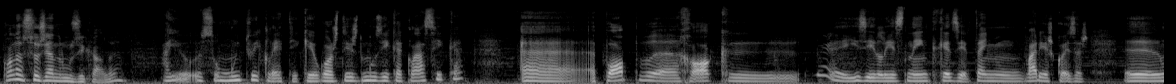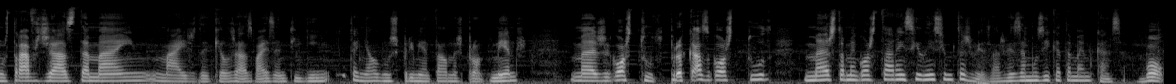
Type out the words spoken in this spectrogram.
Qual é o seu género musical? eh? Ai, eu, eu sou muito eclética. Eu gosto desde música clássica a, a pop, a rock, a easy listening, quer dizer, tenho várias coisas. Eh, uns travos de jazz também, mais daquele jazz mais antiguinho. Tenho alguns experimental, mas pronto, menos. Mas gosto de tudo. Por acaso gosto de tudo, mas também gosto de estar em silêncio muitas vezes. Às vezes a música também me cansa. Bom,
